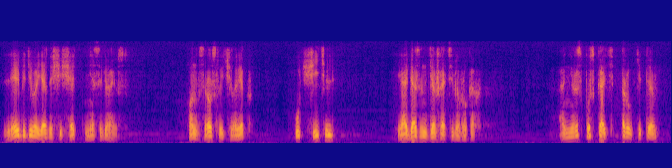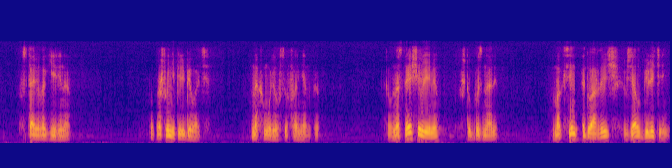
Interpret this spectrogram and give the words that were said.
Лебедева я защищать не собираюсь. Он взрослый человек, учитель, и обязан держать себя в руках. «А не распускать руки-то», — вставила Гирина. «Попрошу не перебивать», — нахмурился Фоменко. «В настоящее время, чтобы вы знали, Максим Эдуардович взял бюллетень.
